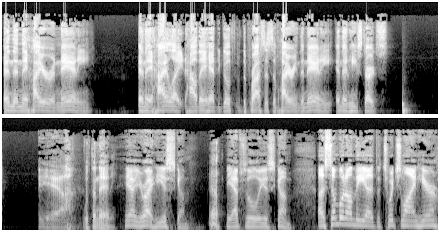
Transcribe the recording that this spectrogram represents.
and then they hire a nanny, and they highlight how they had to go through the process of hiring the nanny, and then he starts Yeah. with the nanny. Yeah, you're right. He is scum. Yeah. He absolutely is scum. Uh, someone on the uh, the Twitch line here,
